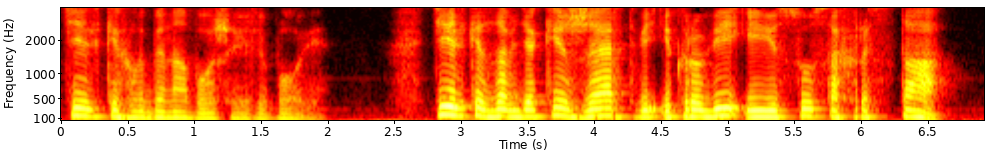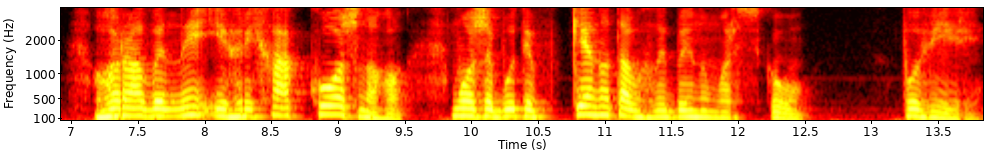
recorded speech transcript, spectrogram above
Тільки глибина Божої любові, тільки завдяки жертві і крові Ісуса Христа, гора вини і гріха кожного може бути вкинута в глибину морську, по вірі,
